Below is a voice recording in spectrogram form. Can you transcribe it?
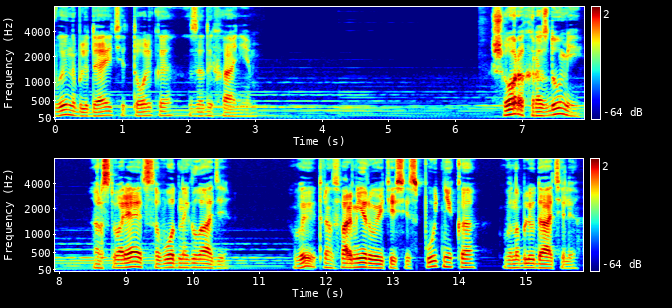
вы наблюдаете только за дыханием. Шорох раздумий растворяется в водной глади – вы трансформируетесь из спутника в наблюдателя.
